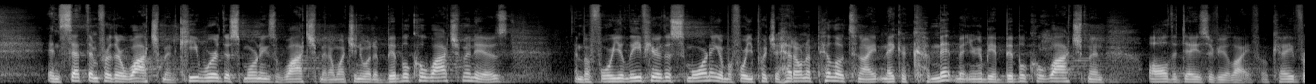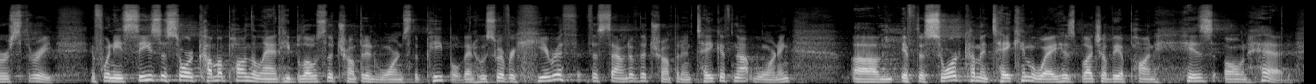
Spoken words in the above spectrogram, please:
and set them for their watchmen, key word this morning's watchman. I want you to know what a biblical watchman is. And before you leave here this morning or before you put your head on a pillow tonight, make a commitment. You're going to be a biblical watchman all the days of your life. Okay, verse 3. If when he sees the sword come upon the land, he blows the trumpet and warns the people, then whosoever heareth the sound of the trumpet and taketh not warning, um, if the sword come and take him away, his blood shall be upon his own head.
